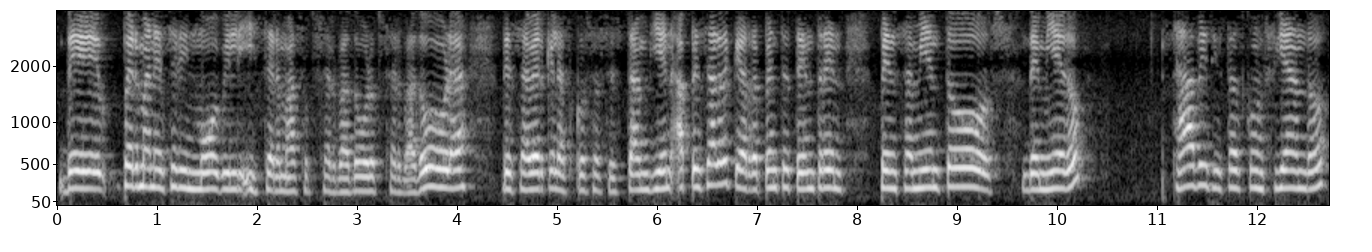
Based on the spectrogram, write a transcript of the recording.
de permanecer inmóvil y ser más observador, observadora, de saber que las cosas están bien, a pesar de que de repente te entren pensamientos de miedo, sabes y estás confiando.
